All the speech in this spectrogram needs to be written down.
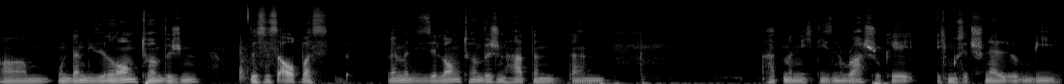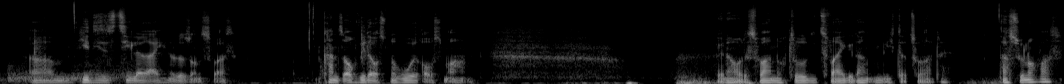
Ähm, und dann diese Long-Term-Vision, das ist auch was, wenn man diese Long-Term-Vision hat, dann, dann hat man nicht diesen Rush, okay, ich muss jetzt schnell irgendwie ähm, hier dieses Ziel erreichen oder sonst was. Kann es auch wieder aus einer Ruhe rausmachen. Genau, das waren noch so die zwei Gedanken, die ich dazu hatte. Hast du noch was?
